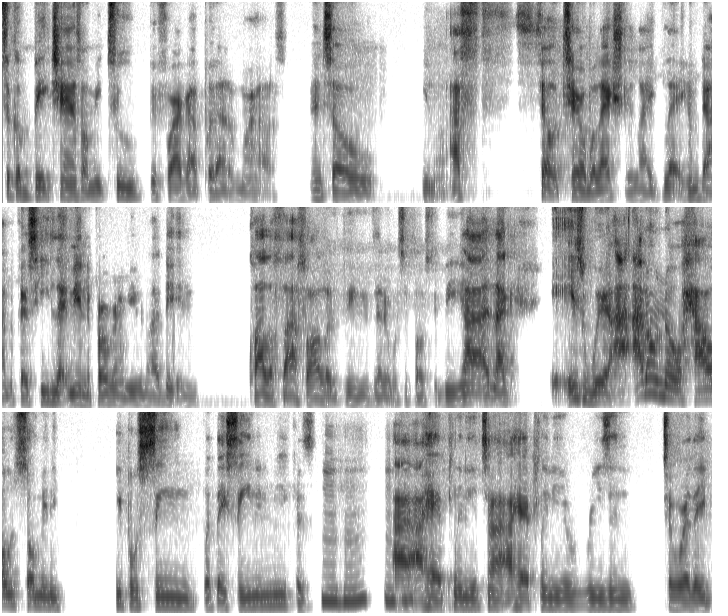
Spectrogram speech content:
took a big chance on me too before I got put out of Morehouse. And so, you know, I f- felt terrible actually like letting him down because he let me in the program even though I didn't qualify for all of the things that it was supposed to be. I like it's weird. I, I don't know how so many people seen what they seen in me because Mhm. Mhm. I, I had plenty of time. I had plenty of reason to where they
